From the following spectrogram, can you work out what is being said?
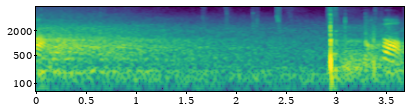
Advantage, Brock. Fault.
